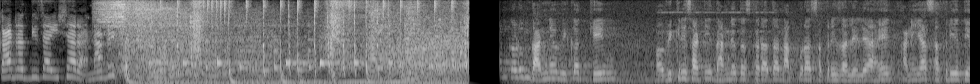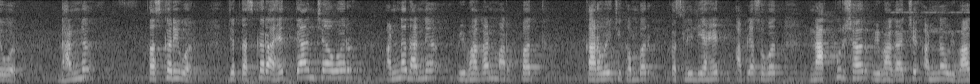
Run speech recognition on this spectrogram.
कार्ड रद्दीचा इशारा नागरिककडून धान्य विकत घेऊन विक्रीसाठी धान्य तस्कर आता नागपुरात सक्रिय झालेले आहेत आणि या सक्रियतेवर धान्य तस्करीवर जे तस्कर आहेत त्यांच्यावर अन्नधान्य विभागांमार्फत कारवाईची कंबर कसलेली आहेत? आपल्यासोबत नागपूर शहर विभागाचे अन्न विभाग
